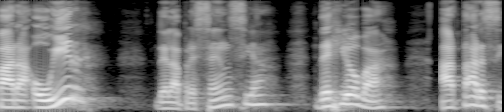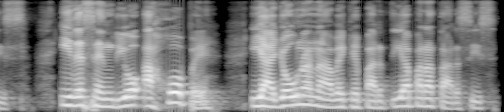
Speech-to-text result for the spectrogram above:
para huir de la presencia de Jehová a Tarsis y descendió a Jope y halló una nave que partía para Tarsis,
